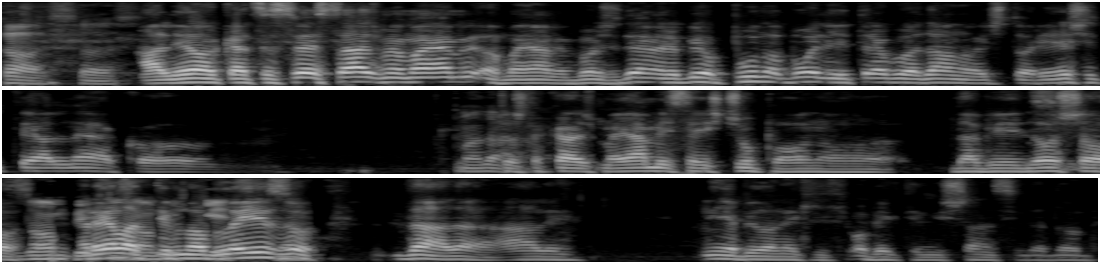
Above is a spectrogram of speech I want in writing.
Has, has. Ali ono, kad se sve sažme, Miami, oh, Miami, bože, Denver je bio puno bolji i trebao davno već to riješiti, ali nekako, Ma da. to što kažeš, Miami se iščupa, ono, da bi došao zombi, relativno zombi blizu, da. da, da, ali nije bilo nekih objektivnih šansi da dobi.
